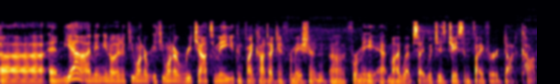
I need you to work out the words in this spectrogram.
uh, and yeah, I mean, you know, and if you want to if you want to reach out to me, you can find contact information uh, for me at my website, which is jasonfeifer.com.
